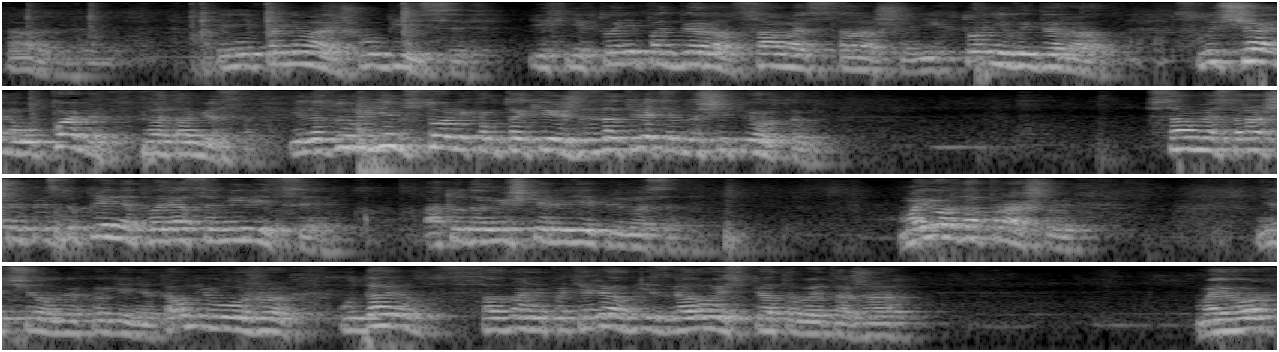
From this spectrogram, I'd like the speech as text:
Правильно. Ты не понимаешь, убийцы. Их никто не подбирал, самое страшное, никто не выбирал. Случайно упали на это место. И на другим столиком такие же, за третьим, за четвертым. Самые страшные преступления творятся в милиции. Оттуда в мешке людей приносят. Майор допрашивает. Нет человека где нет. А он его уже ударил, сознание потерял, вниз головой с пятого этажа. Майор.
